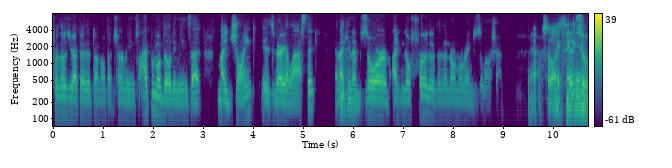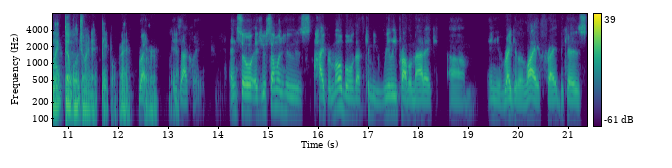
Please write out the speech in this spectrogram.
for those of you out there that don't know what that term means, hypermobility means that my joint is very elastic and mm-hmm. I can mm-hmm. absorb, I can go further than the normal ranges of motion. Yeah. So like thinking so, of like double jointed people, right? Right. Or, yeah. Exactly. And so if you're someone who's hypermobile, that can be really problematic um, in your regular life, right? Because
